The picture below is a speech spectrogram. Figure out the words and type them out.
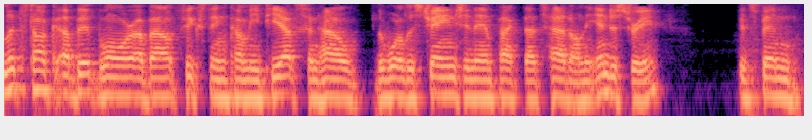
Let's talk a bit more about fixed income ETFs and how the world has changed and the impact that's had on the industry. It's been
